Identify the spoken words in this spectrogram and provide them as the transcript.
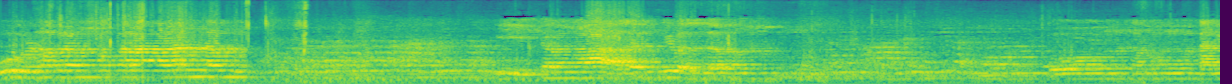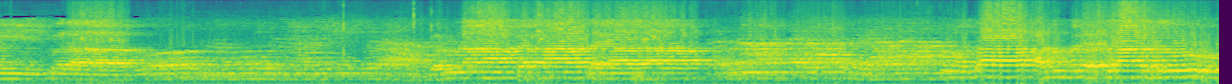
पूर्णब्रह्मपरानन्दम्। ईशम् आलक्ष्मिवल्लभम् ओम नमो धनेश्वरा तुमचा अनुग्रह लाभलो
